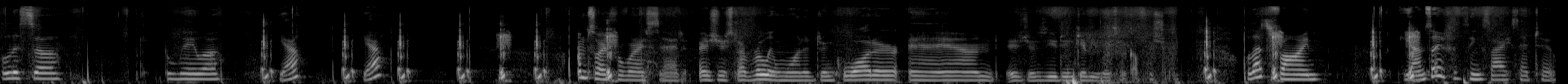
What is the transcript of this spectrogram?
Alyssa, Layla, yeah? Yeah? I'm sorry for what I said. It's just I really want to drink water, and it's just you didn't give me what's like for sure. Well, that's fine. Yeah, I'm sorry for the things I said too.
